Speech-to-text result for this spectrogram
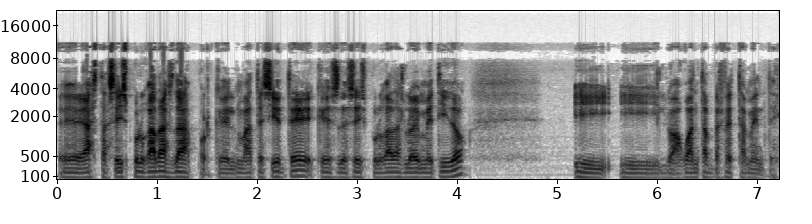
eh, hasta 6 pulgadas da, porque el Mate 7, que es de 6 pulgadas, lo he metido y, y lo aguanta perfectamente.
